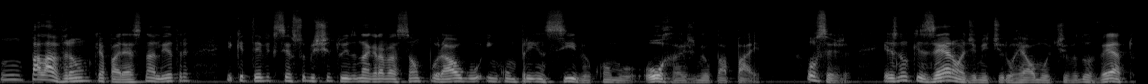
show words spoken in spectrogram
um palavrão que aparece na letra e que teve que ser substituído na gravação por algo incompreensível, como Orras, meu papai. Ou seja, eles não quiseram admitir o real motivo do veto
